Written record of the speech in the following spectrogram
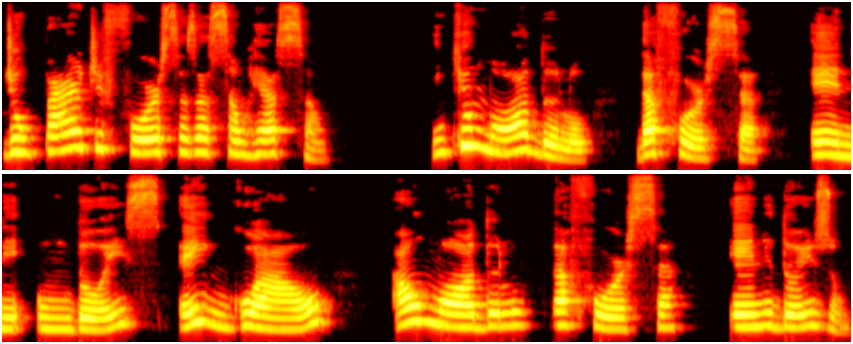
de um par de forças ação-reação, em que o módulo da força N12 é igual ao módulo da força N21.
